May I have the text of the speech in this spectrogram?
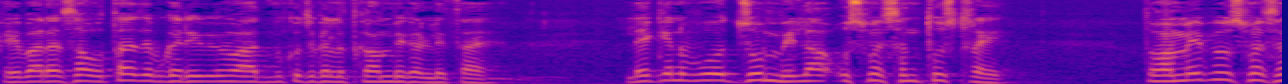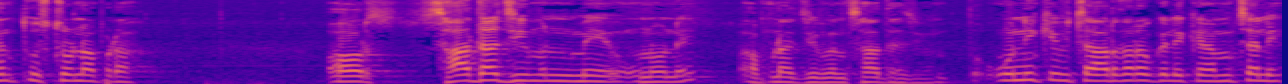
कई बार ऐसा होता है जब गरीबी में आदमी कुछ गलत काम भी कर लेता है, लेकिन वो जो मिला उसमें संतुष्ट रहे तो हमें भी उसमें संतुष्ट होना पड़ा। और सादा जीवन में उन्होंने अपना जीवन सादा जीवन तो उन्हीं के विचारधाराओं के लेकर हम चले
